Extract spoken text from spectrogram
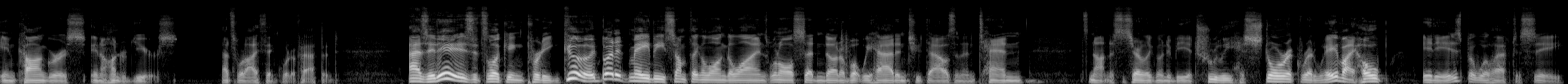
in Congress in 100 years. That's what I think would have happened. As it is, it's looking pretty good, but it may be something along the lines, when all said and done, of what we had in 2010. It's not necessarily going to be a truly historic red wave. I hope it is, but we'll have to see.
